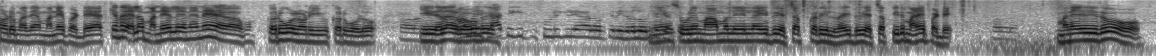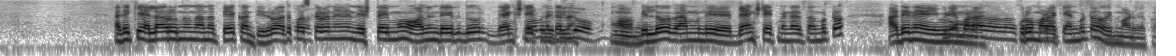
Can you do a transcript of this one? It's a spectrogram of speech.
ನೋಡಿ ಮನೆ ಮನೆ ಪಡ್ಡೆ ಅದಕ್ಕಿಂತ ಎಲ್ಲ ಮನೆಯಲ್ಲೇನೆ ಕರುಗಳು ನೋಡಿ ಇವು ಕರುಗಳು. ಇದೆಲ್ಲ ರೌಂಡ್ ಏನು ಸುಳಿ ಮಾಮೂಲಿ ಇಲ್ಲ. ಇದು ಎಚ್ ಎಫ್ ಕರು ಇಲ್ವಾ? ಇದು ಎಚ್ ಎಫ್ ಇದು ಮನೆ ಪಡ್ಡೆ ಮನೆ ಇದು ಅದಕ್ಕೆ ಎಲ್ಲರೂ ನಾನು ಪೇಕ್ ಅಂತಿದ್ರು. ಅದಕ್ಕೋಸ್ಕರನೇ ನೆಕ್ಸ್ಟ್ ಟೈಮು ಆನ್ಲೈನ್ ಇಂಡಿಯಾ ಇರೋದು ಬ್ಯಾಂಕ್ ಸ್ಟೇಟ್ಮೆಂಟ್ ಎಲ್ಲ ಹಾಂ ಬಿಲ್ಲು ಬ್ಯಾಂಕ್ ಸ್ಟೇಟ್ಮೆಂಟ್ ಅಂತ ಅಂದ್ಬಿಟ್ಟು ಅದೇನೇ ವಿಡಿಯೋ ಮಾಡ ಪ್ರೂವ್ ಮಾಡಕ್ಕೆ ಅಂದ್ಬಿಟ್ಟು ಇದು ಮಾಡಬೇಕು.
